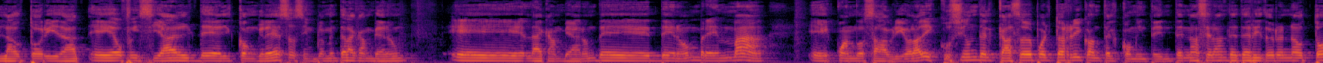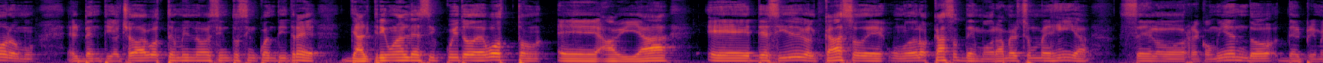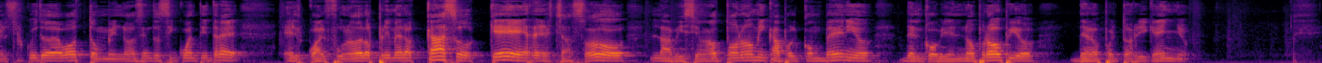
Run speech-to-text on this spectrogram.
la autoridad oficial del Congreso, simplemente la cambiaron, la cambiaron de, de nombre. Es más, eh, cuando se abrió la discusión del caso de Puerto Rico ante el Comité Internacional de Territorios No Autónomos el 28 de agosto de 1953, ya el Tribunal de Circuito de Boston eh, había eh, decidido el caso de uno de los casos de Mora Mersun Mejía, se lo recomiendo, del primer circuito de Boston 1953, el cual fue uno de los primeros casos que rechazó la visión autonómica por convenio del gobierno propio de los puertorriqueños.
